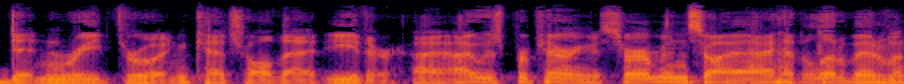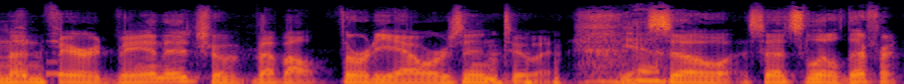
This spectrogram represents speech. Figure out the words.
didn't read through it and catch all that either. I, I was preparing a sermon, so I, I, had a little bit of an unfair advantage of about 30 hours into it. yeah. So, so it's a little different.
